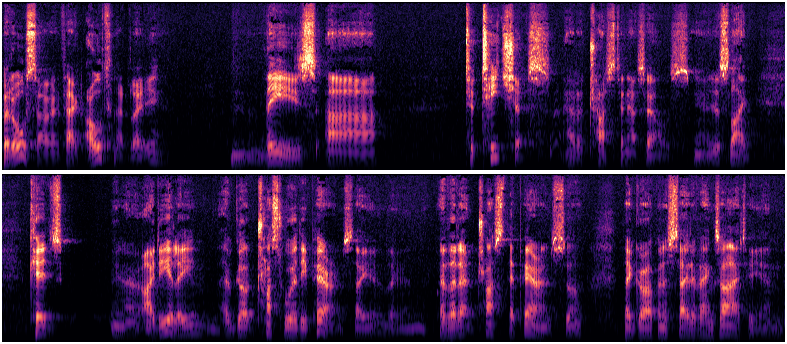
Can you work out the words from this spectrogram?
But also, in fact, ultimately, these are to teach us how to trust in ourselves. You know, just like kids, you know, ideally have got trustworthy parents. They, they if they don't trust their parents, uh, they grow up in a state of anxiety and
